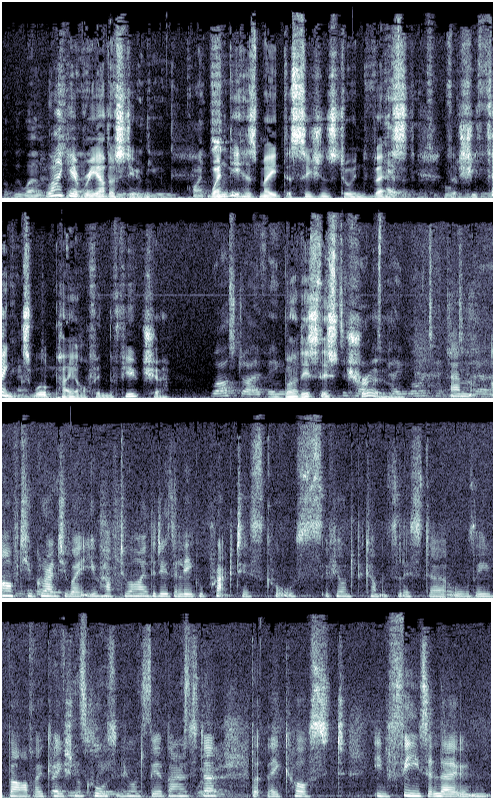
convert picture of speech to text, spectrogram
But we won't, Like uh, every other deal with you student, Wendy so has made decisions to invest heavily as we call that she thinks will accounting. pay off in the future. Whilst driving, But is this Mr. Clark was true? paying more attention Um, after you than the road. graduate, you have to either do the legal practice course if you want to become a solicitor, or the bar vocational course if you want to be a barrister. But they cost, in fees alone,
